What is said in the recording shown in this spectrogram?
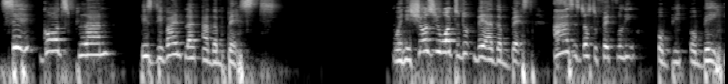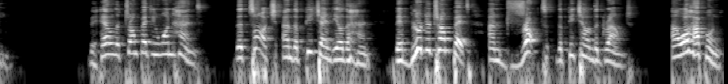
See God's plan his divine plan are the best. When he shows you what to do, they are the best. Ours is just to faithfully obey, obey him. They held the trumpet in one hand, the torch and the pitcher in the other hand. They blew the trumpet and dropped the pitcher on the ground. And what happened?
